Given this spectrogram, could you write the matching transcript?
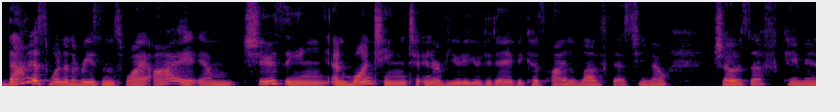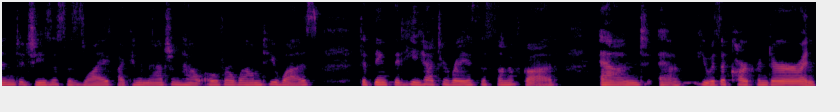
that is one of the reasons why I am choosing and wanting to interview to you today because I love this. You know, Joseph came into Jesus's life. I can imagine how overwhelmed he was to think that he had to raise the Son of God, and, he was a carpenter and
